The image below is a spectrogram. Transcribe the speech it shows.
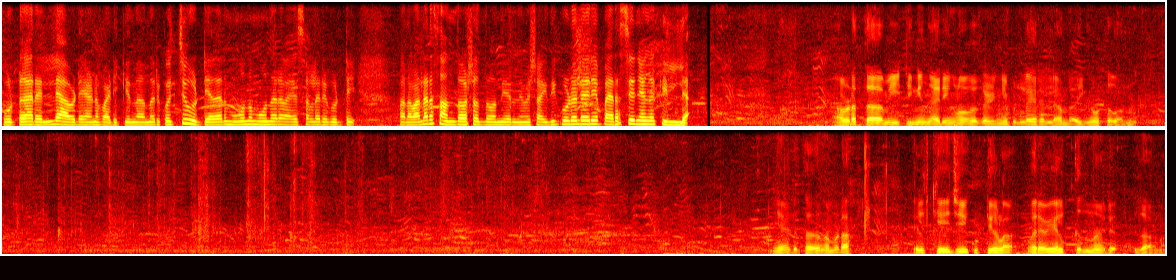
കൂട്ടുകാരെല്ലാം അവിടെയാണ് പഠിക്കുന്നതെന്ന് ഒരു കൊച്ചുകുട്ടി അതായത് മൂന്ന് മൂന്നര വയസ്സുള്ളൊരു കുട്ടി വളരെ സന്തോഷം തോന്നിയിരുന്നു. പക്ഷേ ഇതിൽ കൂടുതലൊരു പരസ്യം ഞങ്ങൾക്കില്ല. അവിടുത്തെ മീറ്റിങ്ങും കാര്യങ്ങളൊക്കെ കഴിഞ്ഞ് പിള്ളേരെല്ലാം ഇങ്ങോട്ട് വന്നു. ഇനി അടുത്തത് നമ്മുടെ എൽ കെ ജി കുട്ടികളെ വരവേൽക്കുന്ന ഒരു ഇതാണ്.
